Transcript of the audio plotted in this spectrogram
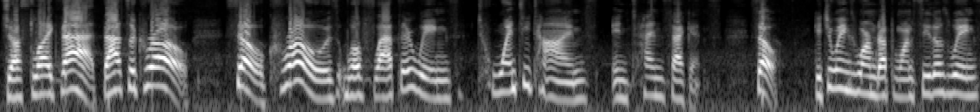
Just like that. That's a crow. So crows will flap their wings 20 times in 10 seconds. So get your wings warmed up. I want to see those wings.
